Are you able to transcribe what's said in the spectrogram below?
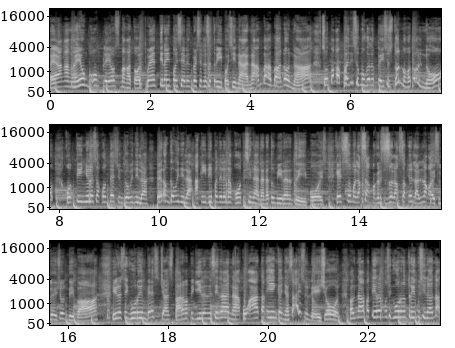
Kaya nga ngayong buong playoffs mga tol, 29.7% lang sa 3 points si Nana. Ang baba nun ha. So baka pwede sumugal ang Pacers doon mga tol, no? Continue lang sa contest yung gawin nila. Pero ang gawin nila, akitin pa nila ng konti si Nana na tumira ng 3 points. Kaysa sumalaksak, magaling sa salaksak yun, lalo na ka-isolation, di ba? Yun na siguro yung best chance para mapigilan na si Nana kung aatakihin ka niya sa isolation. Pag napatiran mo siguro ng 3 points si Nana,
